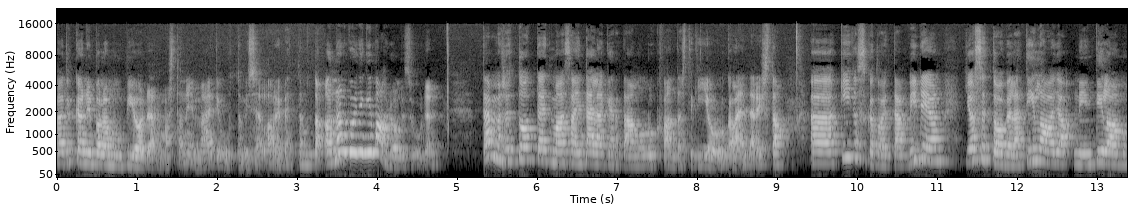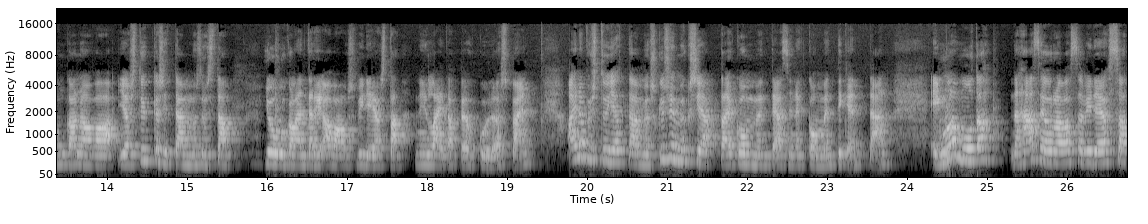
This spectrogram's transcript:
Mä tykkään niin paljon mun biodermasta, niin mä etin uutta misellaarivettä, mutta annan kuitenkin mahdollisuuden. Tämmöiset tuotteet mä sain tällä kertaa mun Look Fantastikin joulukalenterista. Ää, kiitos kun katsoit tämän videon. Jos et ole vielä tilaaja, niin tilaa mun kanavaa. Jos tykkäsit tämmöisestä joulukalenteri-avausvideosta, niin laita peukku ylöspäin. Aina pystyy jättämään myös kysymyksiä tai kommentteja sinne kommenttikenttään. Ei mulla muuta. Nähdään seuraavassa videossa.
